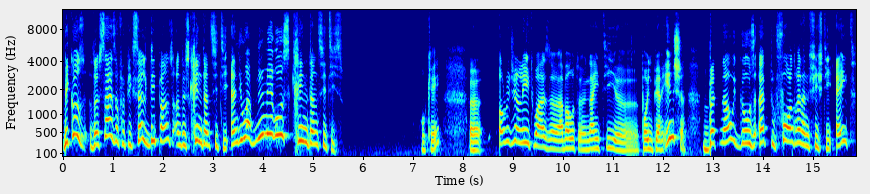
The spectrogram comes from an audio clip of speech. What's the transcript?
Because the size of a pixel depends on the screen density and you have numerous screen densities. Okay. Uh, originally it was uh, about uh, 90 uh, point per inch, but now it goes up to 458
